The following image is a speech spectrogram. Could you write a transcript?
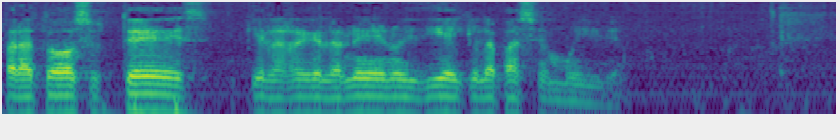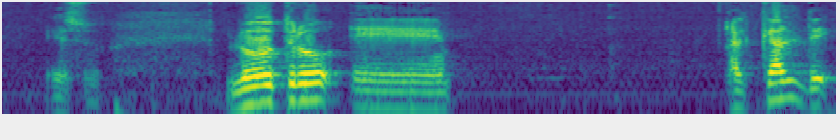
para todos ustedes, que la regalaneen hoy día y que la pasen muy bien. Eso. Lo otro, eh, alcalde,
